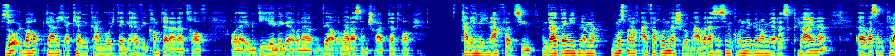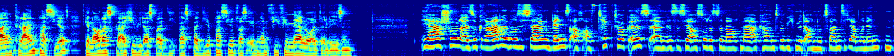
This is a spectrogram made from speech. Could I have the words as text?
so überhaupt gar nicht erkennen kann, wo ich denke, hä, wie kommt der da, da drauf? Oder eben diejenige oder wer auch immer das dann schreibt da drauf. Kann ich nicht nachvollziehen. Und da denke ich mir immer, muss man doch einfach runterschlucken. Aber das ist im Grunde genommen ja das Kleine, äh, was im Klein-Klein passiert. Genau das Gleiche, wie das bei, was bei dir passiert, was eben dann viel, viel mehr Leute lesen. Ja, schon. Also gerade muss ich sagen, wenn es auch auf TikTok ist, ähm, ist es ja auch so, dass dann auch mal Accounts wirklich mit auch nur 20 Abonnenten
